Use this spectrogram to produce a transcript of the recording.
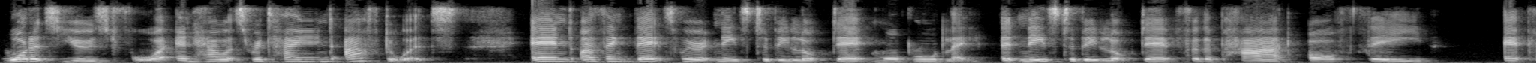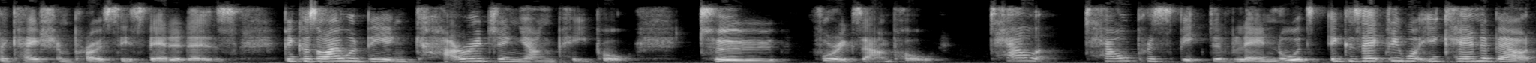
what it's used for, and how it's retained afterwards. And I think that's where it needs to be looked at more broadly. It needs to be looked at for the part of the application process that it is. Because I would be encouraging young people to, for example, tell tell prospective landlords exactly what you can about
